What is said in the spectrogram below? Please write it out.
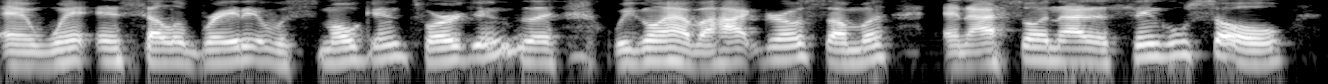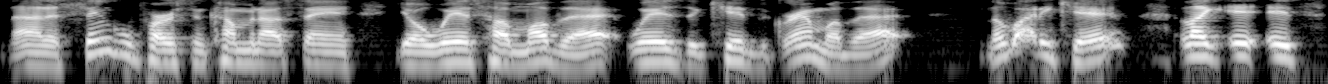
and went and celebrated with smoking, twerking. We're gonna have a hot girl summer, and I saw not a single soul, not a single person coming out saying, "Yo, where's her mother at? Where's the kid's grandmother at?" Nobody cared. Like it, it's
